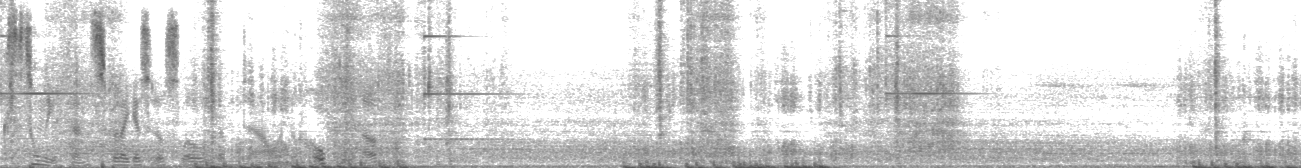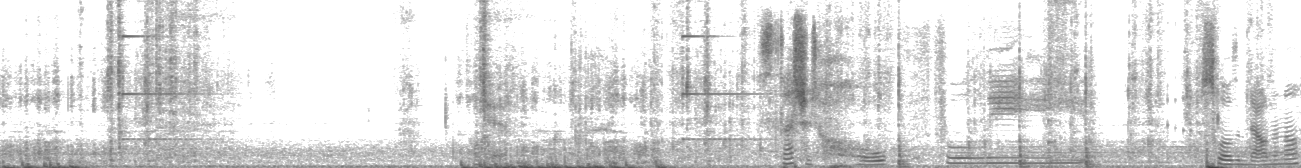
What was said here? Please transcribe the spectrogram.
Because it's only a fence, but I guess it'll slow them down, hopefully enough. Okay. So that should hopefully slow them down enough.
